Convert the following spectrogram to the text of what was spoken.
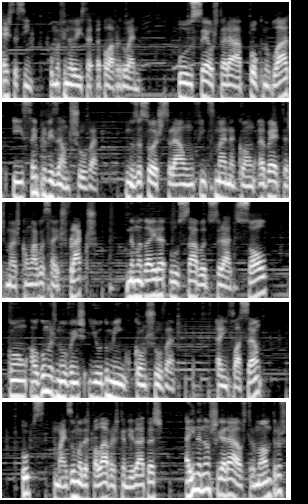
Esta sim, uma finalista a palavra do ano. O céu estará pouco nublado e sem previsão de chuva. Nos Açores será um fim de semana com abertas, mas com aguaceiros fracos. Na Madeira, o sábado será de sol, com algumas nuvens, e o domingo com chuva. A inflação, ups, mais uma das palavras candidatas, ainda não chegará aos termómetros,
